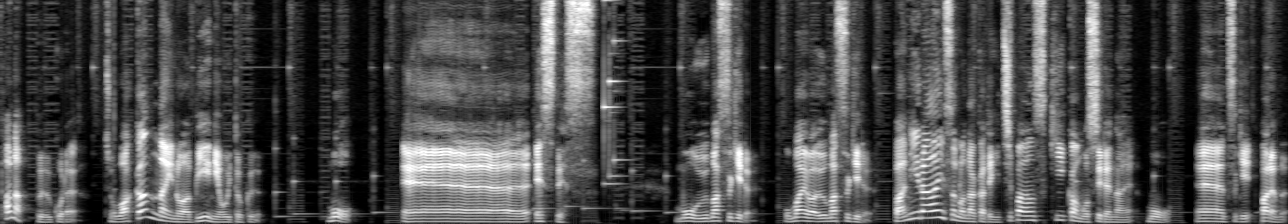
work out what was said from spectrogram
パナップ？これ。ちょ、わかんないのは B に置いとく。もう、えー、S です。もううますぎる。お前はうますぎる。バニラアイスの中で一番好きかもしれない。もう。えー、次、パルム。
